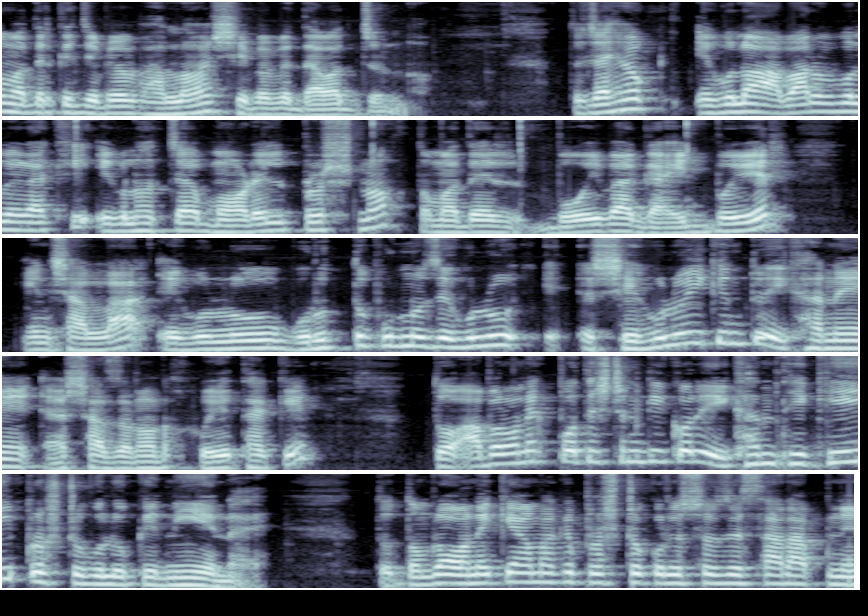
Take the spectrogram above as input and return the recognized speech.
তোমাদেরকে যেভাবে ভালো হয় সেভাবে দেওয়ার জন্য। তো যাই হোক, এগুলো আবারও বলে রাখি, এগুলো হচ্ছে মডেল প্রশ্ন, তোমাদের বই বা গাইড বইয়ের ইনশাল্লাহ এগুলো গুরুত্বপূর্ণ যেগুলো, সেগুলোই কিন্তু এখানে সাজানো হয়ে থাকে। তো আবার অনেক প্রতিষ্ঠান কি করে এখান থেকেই প্রশ্নগুলোকে নিয়ে নেয়। তো তোমরা অনেকে আমাকে প্রশ্ন করেছ যে, স্যার, আপনি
